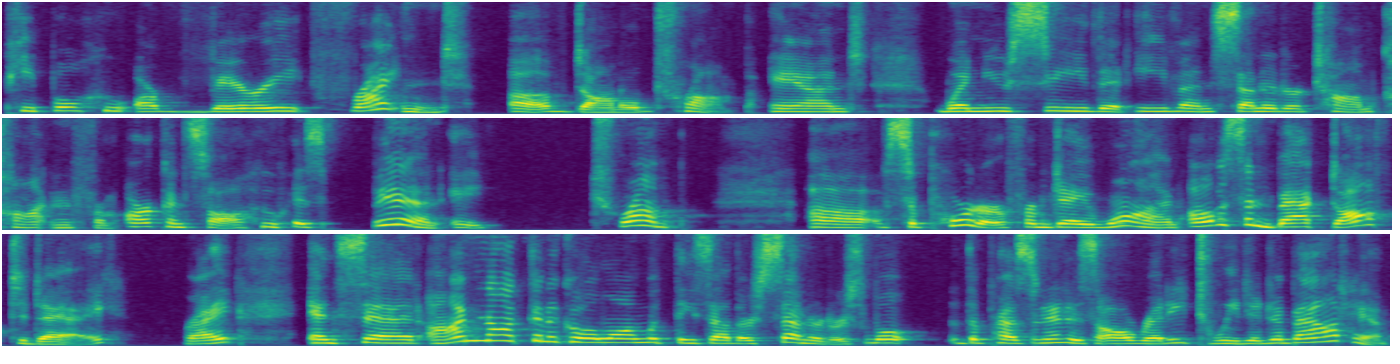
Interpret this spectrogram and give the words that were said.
people who are very frightened of Donald Trump. And when you see that even Senator Tom Cotton from Arkansas, who has been a Trump uh, supporter from day one, all of a sudden backed off today right? And said, I'm not going to go along with these other senators. Well, the president has already tweeted about him.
